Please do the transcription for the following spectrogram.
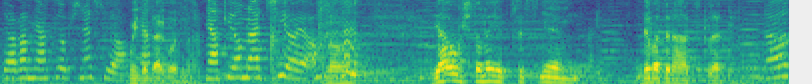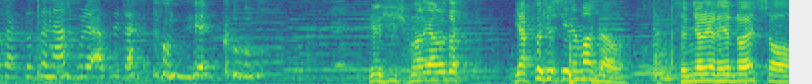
To já vám nějakýho přinesu, jo. Buďte tak hodná. Nějakýho mladšího, jo. No, já už to nejet přesně 19 let. No, tak to ten náš bude asi tak v tom věku. Ježíš Mariano, tak jak to, že jsi nemazal? Jsem měl jen jedno eso.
